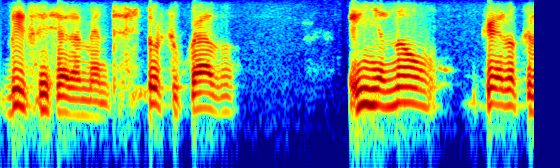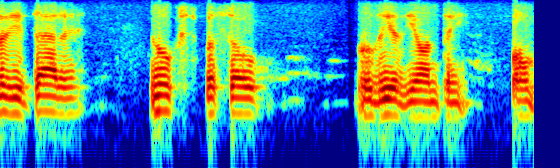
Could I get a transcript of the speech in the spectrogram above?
digo sinceramente, estou chocado. Ainda não quero acreditar no que se passou no dia de ontem a um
